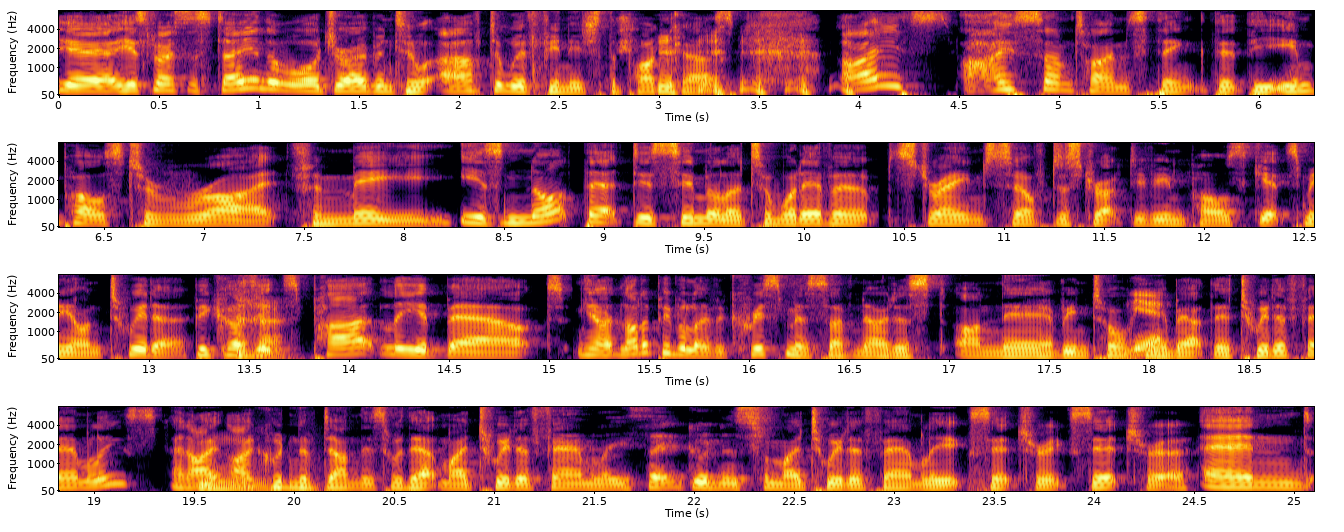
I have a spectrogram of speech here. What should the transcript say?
Yeah, you're supposed to stay in the wardrobe until after we've finished the podcast. I, I sometimes think that the impulse to write for me is not that dissimilar to whatever strange self destructive impulse gets me on Twitter because uh-huh. it's partly about, you know, a lot of people over Christmas I've noticed on there have been talking Yeah. about their Twitter families. And I, I hmm. couldn't have done this without my Twitter family. Thank goodness for my Twitter family, etc., etc. And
